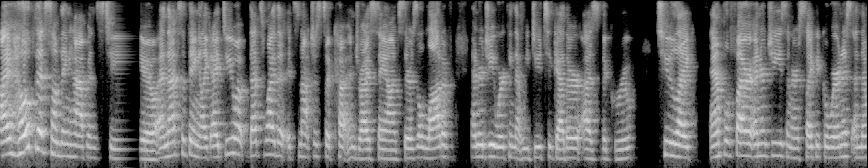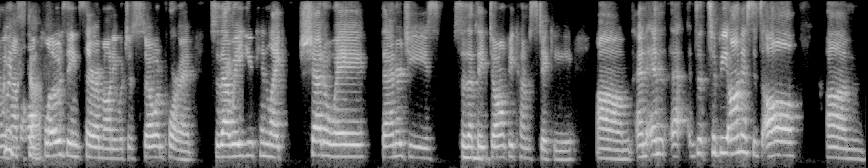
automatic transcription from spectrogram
I hope that something happens to you. And that's the thing, like I do, uh, that's why that it's not just a cut and dry seance. There's a lot of energy working that we do together as the group to like amplify our energies and our psychic awareness. And then we Good have a closing ceremony, which is so important. So that way you can like shed away the energies so that Mm-hmm. they don't become sticky. Um, and, and uh, to, to be honest, it's all, um,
